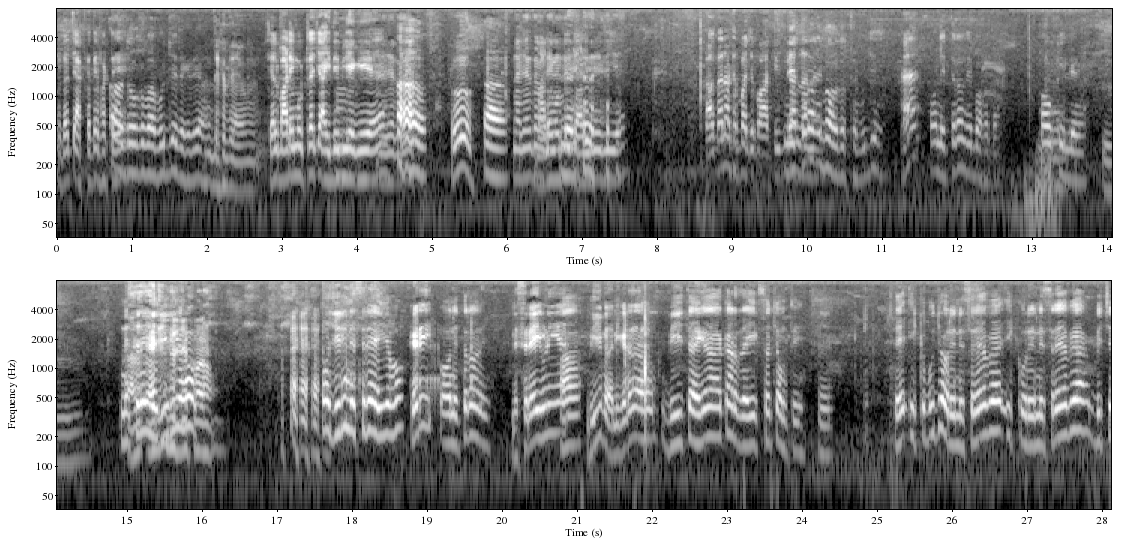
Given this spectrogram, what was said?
ਉਹ ਤਾਂ ਚੱਕ ਤੇ ਆ ਫੱਟੇ ਦੋ ਕੁ ਬਾਬੂਜੇ ਦਿਖਦੇ ਆ। ਦਿਖਦੇ ਆ। ਚੱਲ ਬਾੜੀ ਮੋਟੇ ਤਾਂ ਚਾਹੀਦੇ ਵੀ ਹੈਗੇ ਆ। ਆਹੋ, ਹੋ ਹਾਂ। ਨਜ਼ਰ ਤਾਂ ਬਾੜੀ ਮੋਟੇ ਚਾਹੀਦੇ ਵੀ ਹੈ ਕੱਲ ਤਾਂ ਨਾ ਠੱਪਾ ਚਪਾਤੀ ਨਿੱਤਰਾਂ ਦੇ ਬਹੁਤ ਉੱਥੇ ਬੁੱਝੇ। ਹੈ? ਉਹ ਨਿੱਤਰਾਂ ਦੇ ਬਹੁਤ ਆ। ਉਹ ਕਿੱਲੇ ਨੇ। ਹੂੰ। ਨਿਸਰੇ ਇਹ ਹੀ ਜੀ ਜਿਹੜੀ ਫਿਰ ਉਹ। ਜਿਹੜੀ ਨਿਸਰੇ ਆਈ ਉਹ। ਕਿਹੜੀ? ਉਹ ਨਿੱਤਰਾਂ ਵਾਲੀ। ਨਿਸਰੇ ਹੀ ਹੋਣੀ ਹਾਂ। 20 ਪਤਾ ਨਹੀਂ ਕਿਹੜਾ ਦਾ ਉਹ। ਬੀਜ ਤਾਂ ਹੈਗਾ ਘਰ ਦਾ ਹੀ 134 ਹੂੰ। ਤੇ ਇੱਕ ਬੁਝੋਰੇ ਨਿਸਰਿਆ ਪਿਆ ਇੱਕ ਉਰੇ ਨਿਸਰਿਆ ਪਿਆ ਵਿੱਚ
